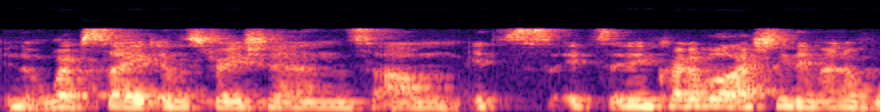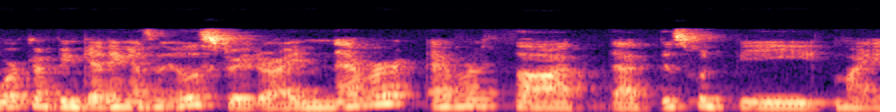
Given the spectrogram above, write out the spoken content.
you know website illustrations um, it's it's an incredible actually the amount of work i've been getting as an illustrator i never ever thought that this would be my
